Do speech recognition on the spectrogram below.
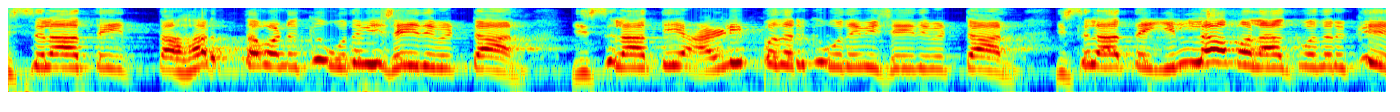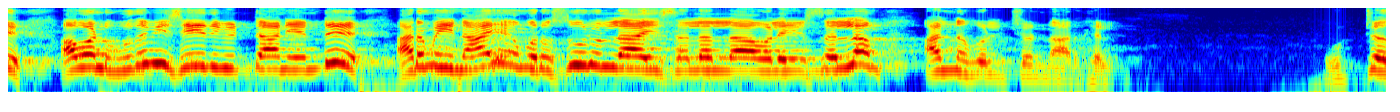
இஸ்லாத்தை தகர்த்தவனுக்கு உதவி செய்து விட்டான். இஸ்லாத்தை அழிப்பதற்கு உதவி செய்து விட்டான். இஸ்லாத்தை இல்லாமல் ஆக்குவதற்கு அவன் உதவி செய்து விட்டான் என்று அருமை நாயகம் ரசூலுல்லாஹி சல்லல்லா அலைஹி செல்லம் அன்னகுல் சொன்னார்கள். உற்ற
